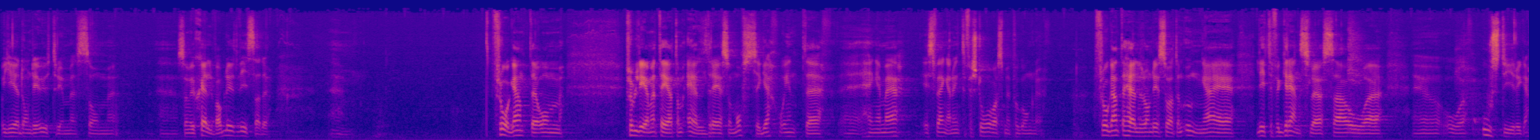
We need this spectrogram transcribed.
Och ge dem det utrymme som, eh, som vi själva har blivit visade. Ehm. Fråga inte om problemet är att de äldre är så mossiga och inte Eh, hänger med i svängarna och inte förstår vad som är på gång nu. Fråga inte heller om det är så att de unga är lite för gränslösa och, eh, och ostyriga.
